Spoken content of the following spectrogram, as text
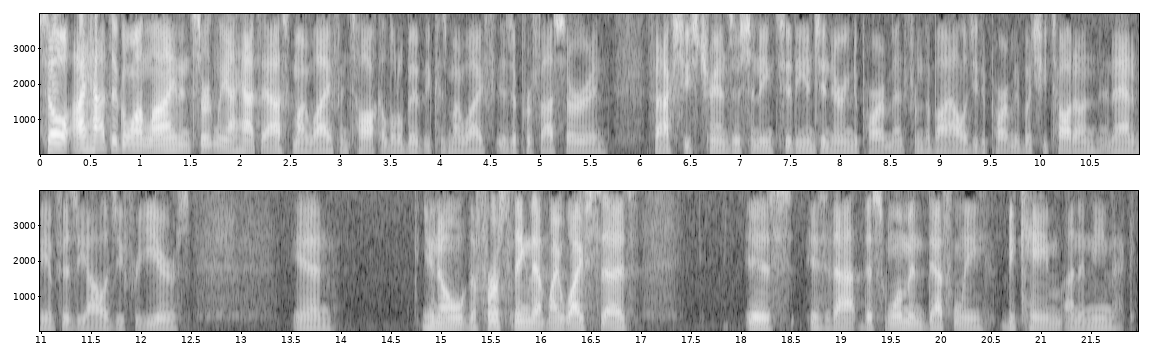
So I had to go online, and certainly I had to ask my wife and talk a little bit because my wife is a professor, and in fact, she's transitioning to the engineering department from the biology department, but she taught on anatomy and physiology for years. And, you know, the first thing that my wife says is, is that this woman definitely became an anemic.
